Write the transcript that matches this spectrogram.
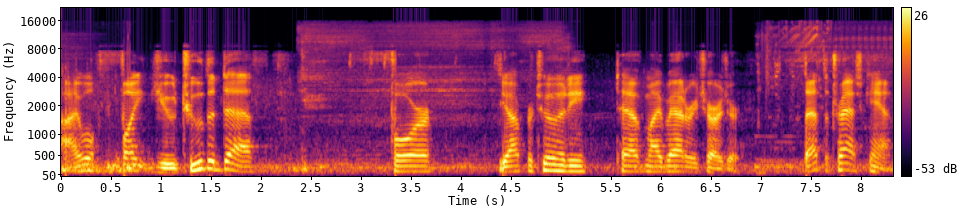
I will fight you to the death for the opportunity to have my battery charger. That's a trash can.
